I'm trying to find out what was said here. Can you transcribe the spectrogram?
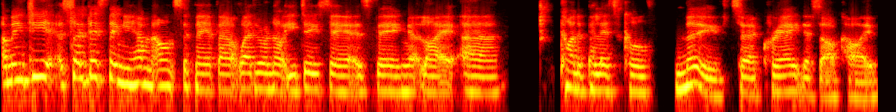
I mean, do you? So this thing you haven't answered me about whether or not you do see it as being like a kind of political move to create this archive.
